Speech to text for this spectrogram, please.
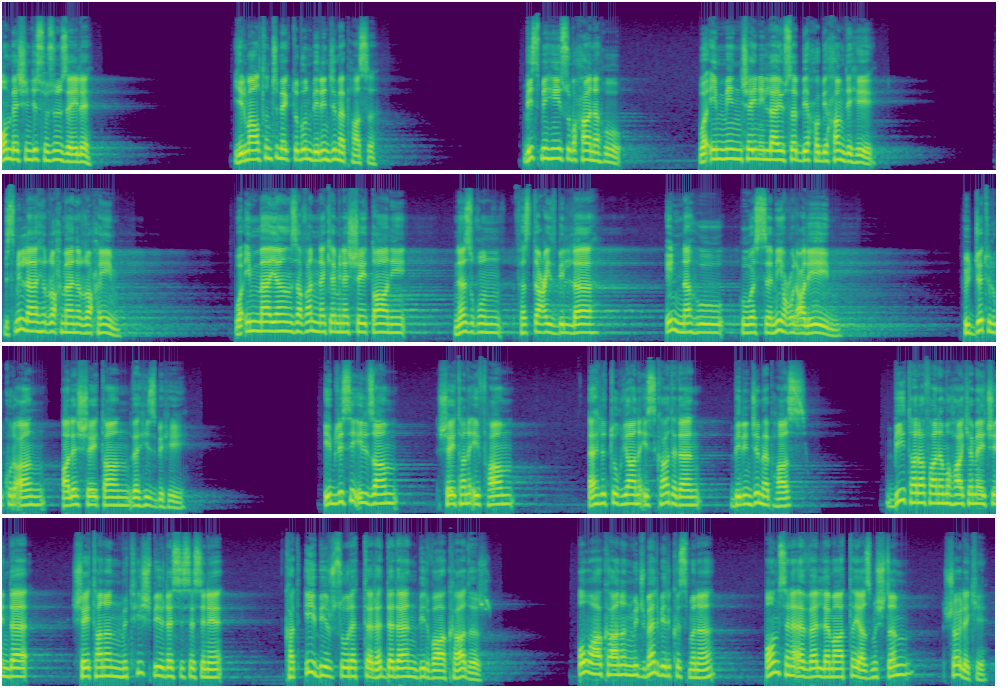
15. sözün zeyli 26. mektubun birinci mebhası Bismihi subhanehu ve in min şeyin illa yusebbihu bihamdihi Bismillahirrahmanirrahim Ve imma yanzaganneke mineşşeytani nezgun festaiz billah innehu huves semi'ul alim Hüccetül Kur'an, Aleş Şeytan ve Hizbihi İblisi ilzam, şeytanı ifham, ehli tuğyanı iskat eden birinci mebhas, bir tarafane muhakeme içinde şeytanın müthiş bir desisesini kat'i bir surette reddeden bir vakadır. O vakanın mücmel bir kısmını on sene evvel lemaatta yazmıştım şöyle ki,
